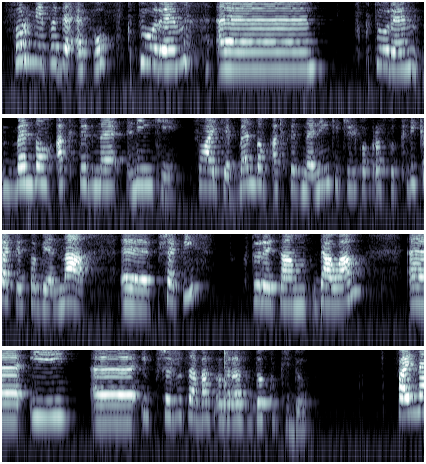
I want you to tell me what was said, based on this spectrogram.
W formie PDF-u, w którym, e, w którym będą aktywne linki. Słuchajcie, będą aktywne linki, czyli po prostu klikacie sobie na e, przepis, który tam dałam e, i, e, i przerzuca Was od razu do Cookidu. Fajne?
